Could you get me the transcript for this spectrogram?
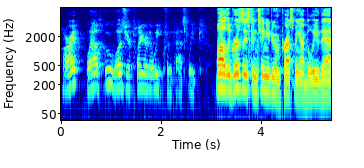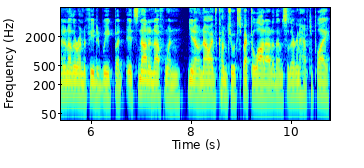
All right. Well, who was your player of the week for the past week? Well, the Grizzlies continue to impress me. I believe they had another undefeated week, but it's not enough when, you know, now I've come to expect a lot out of them, so they're going to have to play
